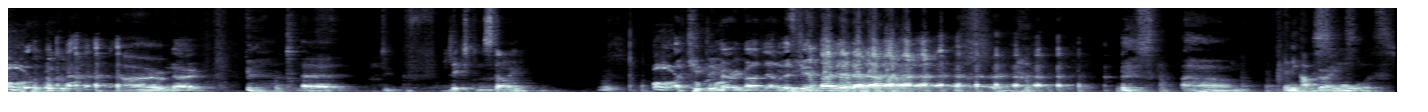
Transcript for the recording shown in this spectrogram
Oh, No. Uh, Liechtenstein. I keep doing very badly out of this. um, any upgrades? Smallest.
